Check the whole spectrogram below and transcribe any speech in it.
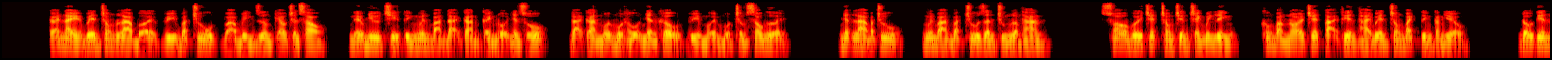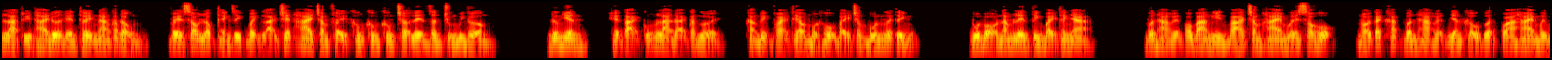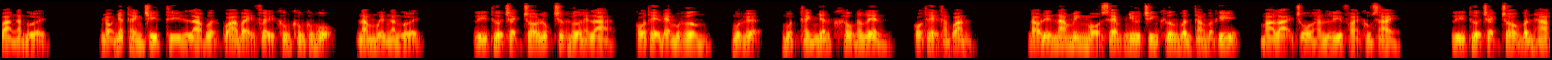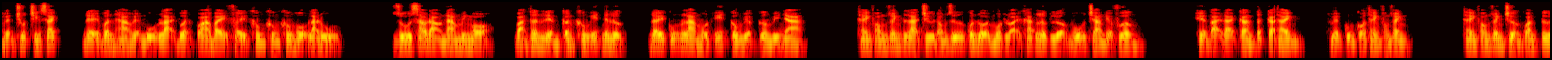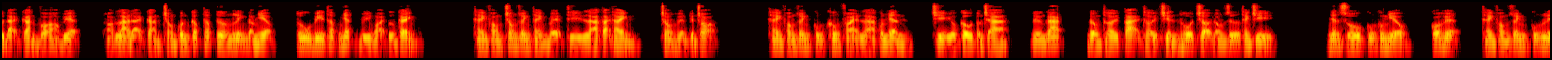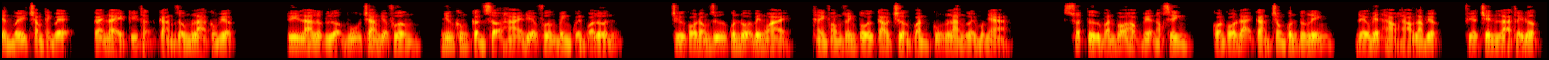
Cái này bên trong là bởi vì bắc chu và bình dương kéo chân sau, nếu như chỉ tính nguyên bản đại càn cảnh nội nhân số, đại càn mỗi một hộ nhân khẩu vì mười một sáu người. Nhất là bắc chu, nguyên bản bắc chu dân chúng lầm than. So với chết trong chiến tranh binh lính, không bằng nói chết tại thiên thai bên trong bách tính càng nhiều. Đầu tiên là thủy thai đưa đến thây ngang các đồng, về sau lộc thành dịch bệnh lại chết hai trăm phẩy không không không trở lên dân chúng bình thường. Đương nhiên hiện tại cũng là đại cả người, khẳng định phải theo một hộ bảy trăm bốn người tính. Bốn bỏ năm lên tính bảy thanh nhà. Vân hà huyện có ba nghìn ba trăm hai mươi sáu hộ, nói cách khác vân hà huyện nhân khẩu vượt qua hai mươi ba ngàn người. Nhỏ nhất thành trì thì là vượt qua bảy phẩy không không không hộ, năm mươi ngàn người. Lý thừa trạch cho lúc trước hứa hẹn là, có thể đem một hương, một huyện, một thành nhân khẩu nâng lên, có thể thăng quan. Đào đến nam minh mỏ xem như chính khương vân thăng vật khí, mà lại chỗ hắn lý phải không sai. Lý thừa trạch cho vân hà huyện chút chính sách, để vân hà huyện ngụ lại vượt qua bảy phẩy không không không hộ là đủ. Dù sao đào nam minh mỏ bản thân liền cần không ít nhân lực, đây cũng là một ít công việc cương vị nha. Thành phòng doanh là trừ đóng giữ quân đội một loại khác lực lượng vũ trang địa phương. Hiện tại đại càn tất cả thành, huyện cũng có thành phòng doanh. Thành phòng doanh trưởng quan từ đại càn võ học viện, hoặc là đại càn trong quân cấp thấp tướng lĩnh đảm nhiệm, tu vi thấp nhất vì ngoại cương cảnh. Thành phòng trong doanh thành vệ thì là tại thành, trong huyện tuyển chọn. Thành phòng doanh cũng không phải là quân nhân, chỉ yêu cầu tuần tra, đứng gác, đồng thời tại thời chiến hỗ trợ đóng giữ thành trì. Nhân số cũng không nhiều, có huyện, thành phòng doanh cũng liền mấy trăm thành vệ, cái này kỳ thật càng giống là công việc tuy là lực lượng vũ trang địa phương, nhưng không cần sợ hãi địa phương bình quyền quá lớn. Trừ có đóng giữ quân đội bên ngoài, thành phòng doanh tối cao trưởng quan cũng là người một nhà. Xuất từ văn võ học viện học sinh, còn có đại cản trong quân tướng lĩnh, đều biết hảo hảo làm việc, phía trên là thấy được.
